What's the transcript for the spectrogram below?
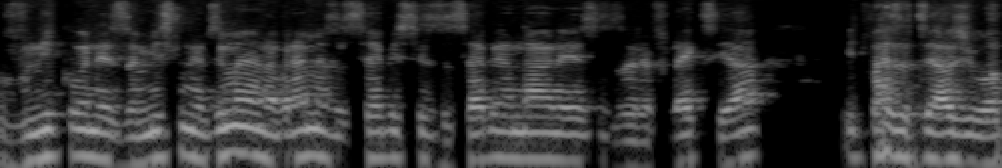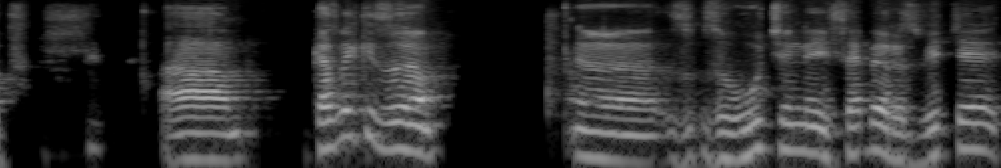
вникване, замислене, взимане на време за себе си, за себе анализ, за рефлексия и това е за цял живот. А, казвайки за за учене и себе развитие.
